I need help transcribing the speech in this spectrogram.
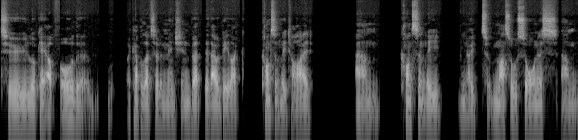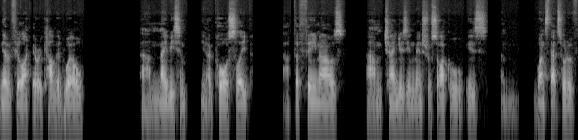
to look out for, the a couple I've sort of mentioned, but they would be like constantly tired, um, constantly, you know, muscle soreness, um, never feel like they're recovered well, um, maybe some, you know, poor sleep. Uh, for females, um, changes in menstrual cycle is um, once that sort of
